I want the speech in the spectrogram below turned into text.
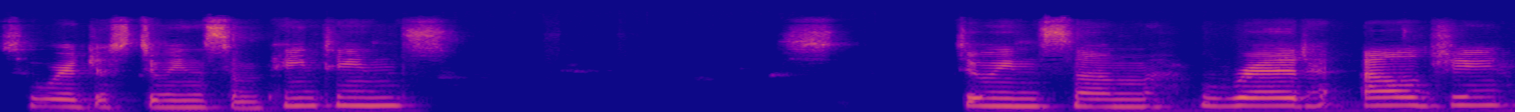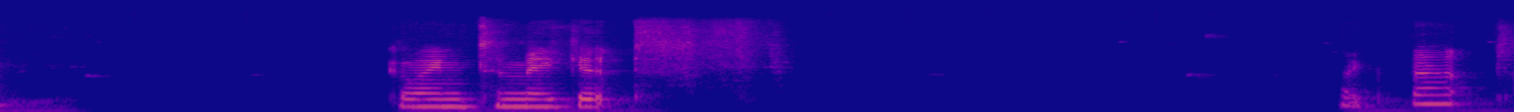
So we're just doing some paintings, doing some red algae, going to make it like that.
